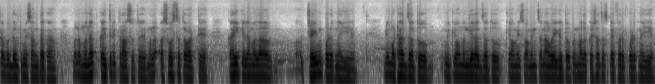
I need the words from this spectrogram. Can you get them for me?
त्याबद्दल तुम्ही सांगता का? मला मनात काहीतरी त्रास होतो आहे मला अस्वस्थता वाटते काही केल्या मला चैन पडत नाही आहे मी मठात जातो मी किंवा मंदिरात जातो किंवा मी स्वामींचं नावही घेतो पण मला कशाचाच काही फरक पडत नाही आहे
